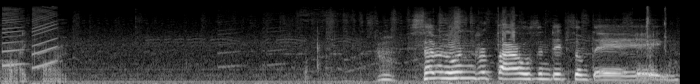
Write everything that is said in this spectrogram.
Oh, I can't. 700,000 did something!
